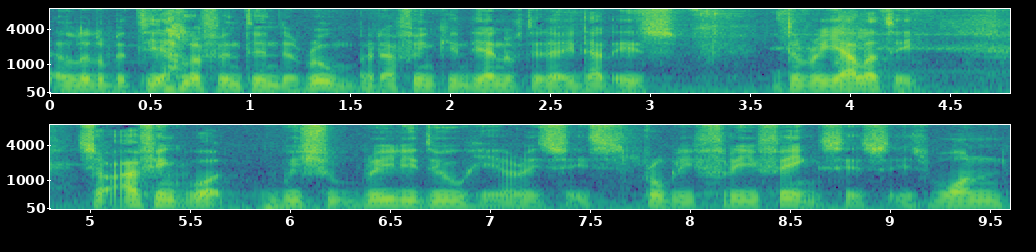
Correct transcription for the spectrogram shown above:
a little bit the elephant in the room. But I think in the end of the day, that is the reality. So I think what we should really do here is, is probably three things. Is, is one,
